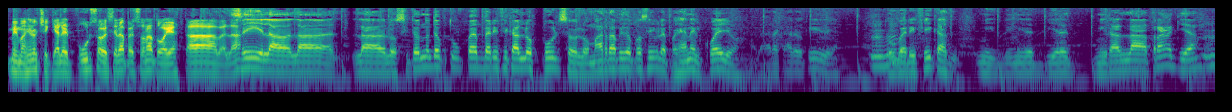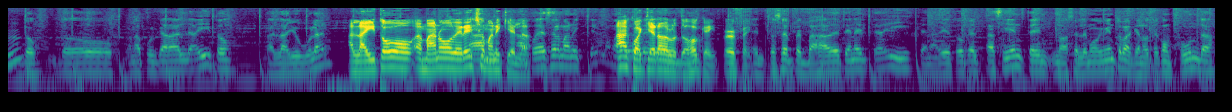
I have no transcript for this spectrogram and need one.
me imagino, chequear el pulso, a ver si la persona todavía está, ¿verdad? Sí, la, la- la- los sitios donde tú puedes verificar los pulsos lo más rápido posible, pues en el cuello, en la área carotidia. Tú verificas, mi- mi- mi- mirar la tráquea, dos, dos- una pulgada al ladito, a la yugular. Al ladito, a mano derecha o Ah, mano ah, izquierda. puede ser mano izquierda. Ah, cualquiera de los dos, ok, perfecto. Entonces, pues vas a detenerte ahí, que nadie toque al paciente, no hacerle movimiento para que no te confunda,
